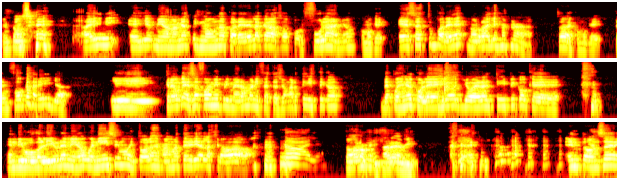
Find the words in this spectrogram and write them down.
Entonces, ahí ella, mi mamá me asignó una pared de la casa por full año, como que esa es tu pared, no rayes más nada, ¿sabes? Como que te enfocas ahí ya. Y creo que esa fue mi primera manifestación artística. Después en el colegio yo era el típico que en dibujo libre me iba buenísimo y todas las demás materias las clavaba. No vale. Todo lo contrario de mí. Entonces,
